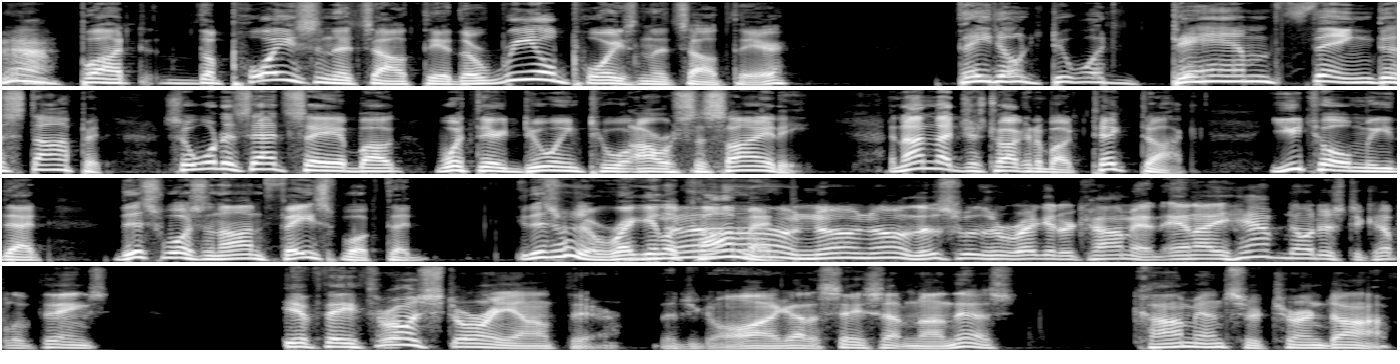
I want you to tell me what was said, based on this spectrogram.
yeah. But the poison that's out there, the real poison that's out there, they don't do a damn thing to stop it. So, what does that say about what they're doing to our society? And I'm not just talking about TikTok. You told me that this wasn't on Facebook, that this was a regular no, comment. No, no, no. this was a regular comment. And I have noticed a couple of things. If they throw a story out there that you go, oh, I got to say something on this, comments are turned off.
